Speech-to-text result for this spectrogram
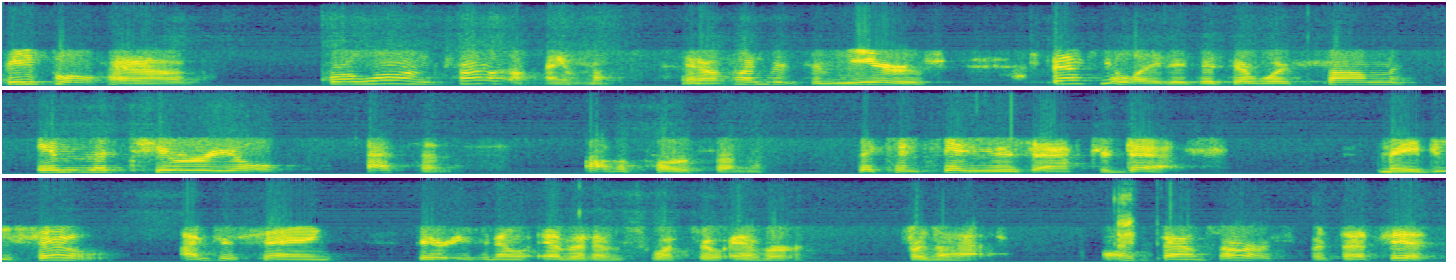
People have, for a long time, you know, hundreds of years, speculated that there was some immaterial essence of a person that continues after death. Maybe so. I'm just saying there is no evidence whatsoever for that. All I- sounds harsh, but that's it.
